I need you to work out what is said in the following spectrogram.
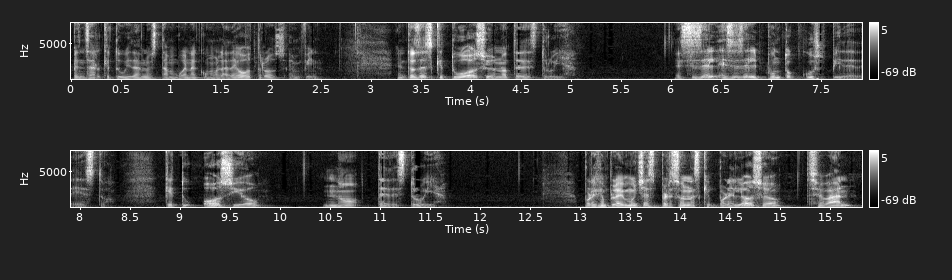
pensar que tu vida no es tan buena como la de otros, en fin. Entonces que tu ocio no te destruya. Ese es el, ese es el punto cúspide de esto, que tu ocio no te destruya. Por ejemplo, hay muchas personas que por el ocio se van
